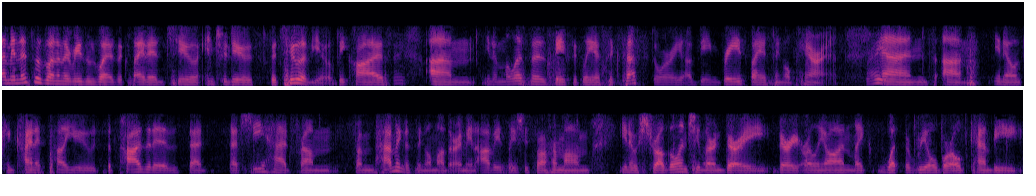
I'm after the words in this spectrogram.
I mean, this was one of the reasons why I was excited to introduce the two of you because, um, you know, Melissa is basically a success story of being raised by a single parent. Right. and um you know can kind of tell you the positives that that she had from from having a single mother i mean obviously she saw her mom you know struggle and she learned very very early on like what the real world can be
